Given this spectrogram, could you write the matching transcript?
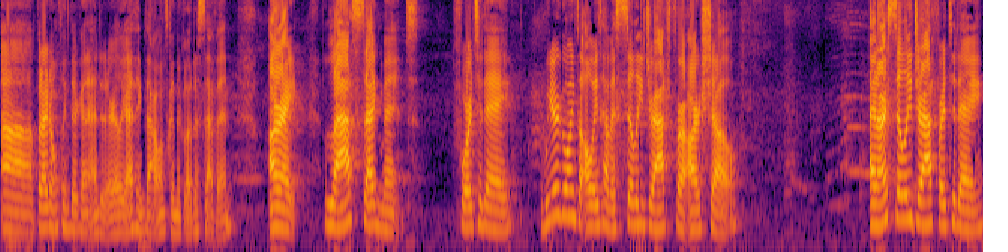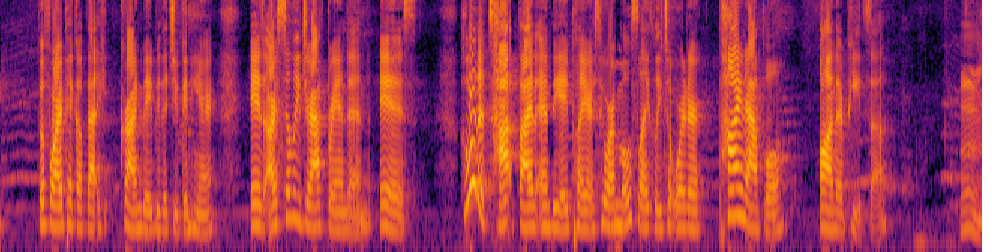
uh, but I don't think they're gonna end it early. I think that one's gonna go to seven. All right. Last segment for today. We are going to always have a silly draft for our show. And our silly draft for today, before I pick up that crying baby that you can hear, is our silly draft, Brandon, is who are the top five NBA players who are most likely to order pineapple on their pizza? Hmm.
